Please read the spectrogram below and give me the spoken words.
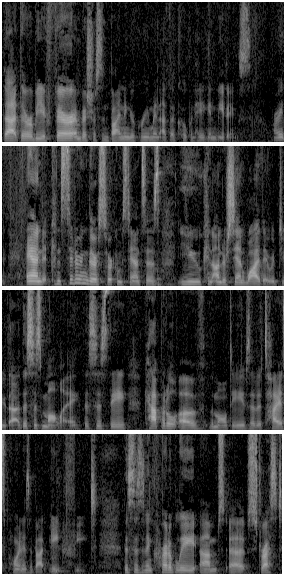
that there be a fair, ambitious, and binding agreement at the Copenhagen meetings right? And considering their circumstances, you can understand why they would do that. This is Male. This is the capital of the Maldives. At its highest point is about eight feet. This is an incredibly um, uh, stressed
